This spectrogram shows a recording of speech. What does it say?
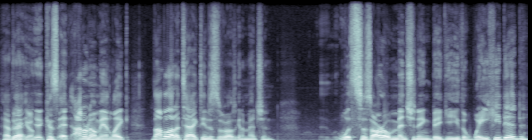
Have There that because I don't know, man. Like not a lot of tag teams. This is what I was going to mention. With Cesaro mentioning Big E the way he did,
